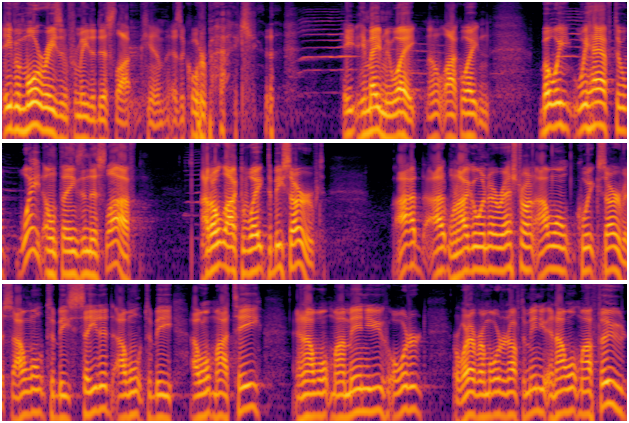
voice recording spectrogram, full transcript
Even more reason for me to dislike him as a quarterback. he, he made me wait. I don't like waiting. But we, we have to wait on things in this life. I don't like to wait to be served. I, I, when I go into a restaurant, I want quick service. I want to be seated. I want to be. I want my tea, and I want my menu ordered or whatever I'm ordering off the menu, and I want my food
